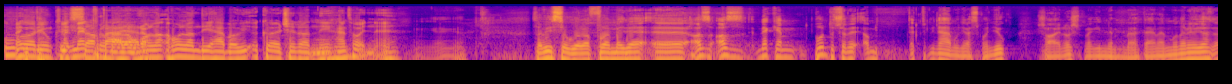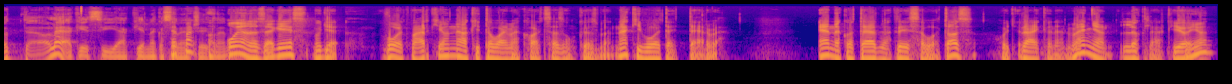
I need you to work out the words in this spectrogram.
Ugorjunk meg, vissza megpróbálom a Hollandiába kölcsön adni, hát hogy ne? Igen, igen. Szóval visszaugor a Forma az, az nekem pontosan, amit tehát mi nem azt mondjuk, sajnos, megint nem lehet mondani, hogy az, a lelkész szíják ki ennek a szerencsétlen. Olyan az egész, ugye volt már Kionne, aki tavaly meghalt szezon közben. Neki volt egy terve. Ennek a tervnek része volt az, hogy Raikkonen menjen, Leclerc jöjjön,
